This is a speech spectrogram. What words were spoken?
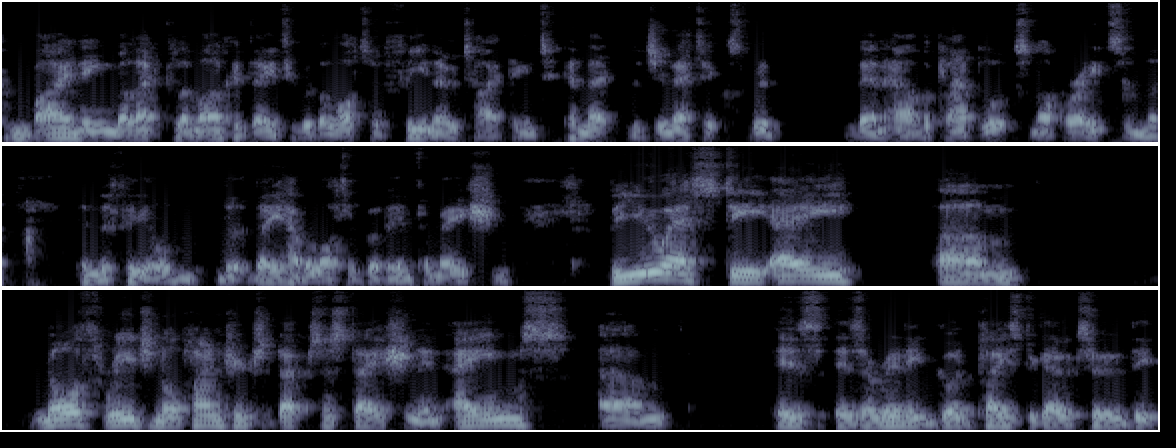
combining molecular marker data with a lot of phenotyping to connect the genetics with then how the plant looks and operates in the in the field. That they have a lot of good information. The USDA um, North Regional Plant Introduction Station in Ames um, is is a really good place to go to. The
